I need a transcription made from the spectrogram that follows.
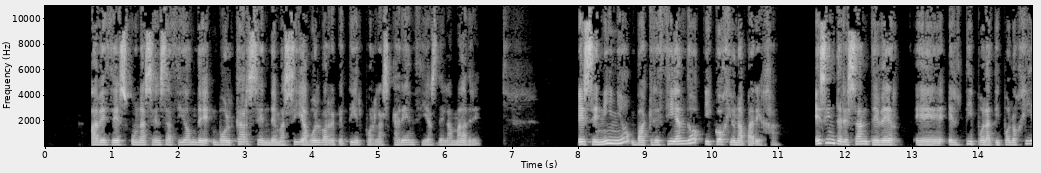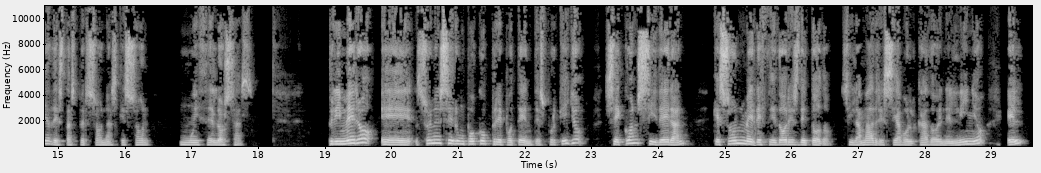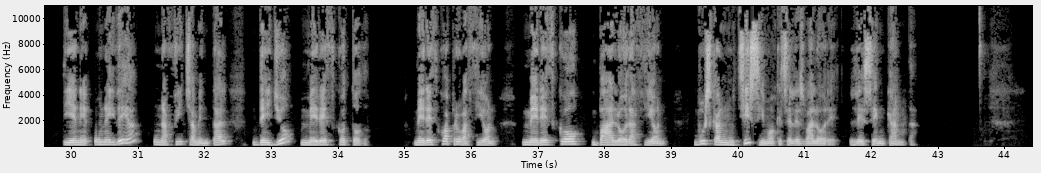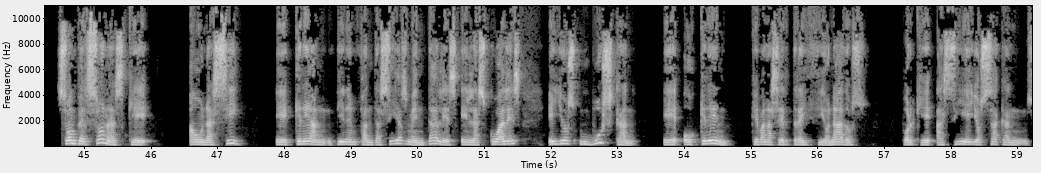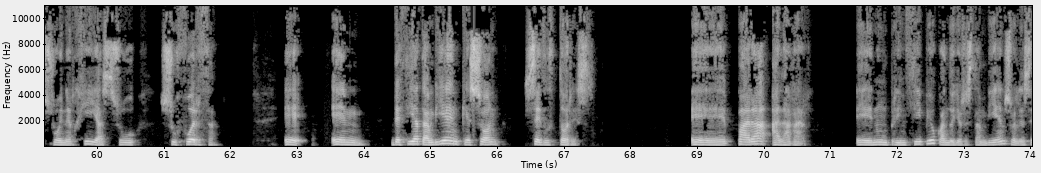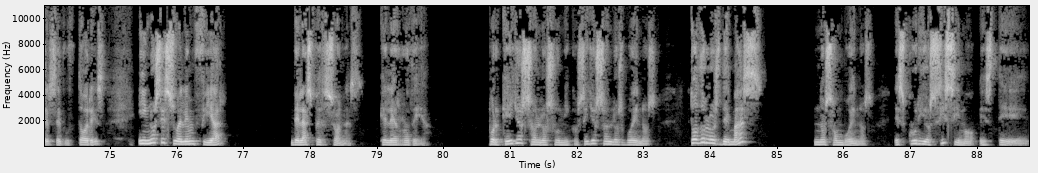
a veces una sensación de volcarse en demasía, vuelvo a repetir, por las carencias de la madre. Ese niño va creciendo y coge una pareja. Es interesante ver eh, el tipo, la tipología de estas personas que son muy celosas. Primero, eh, suelen ser un poco prepotentes porque ellos se consideran que son merecedores de todo. Si la madre se ha volcado en el niño, él tiene una idea, una ficha mental de yo merezco todo. Merezco aprobación, merezco valoración buscan muchísimo que se les valore, les encanta. Son personas que aún así eh, crean, tienen fantasías mentales en las cuales ellos buscan eh, o creen que van a ser traicionados, porque así ellos sacan su energía, su, su fuerza. Eh, decía también que son seductores eh, para halagar. En un principio, cuando ellos están bien, suelen ser seductores y no se suelen fiar de las personas que les rodea, porque ellos son los únicos, ellos son los buenos. Todos los demás no son buenos. Es curiosísimo este,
